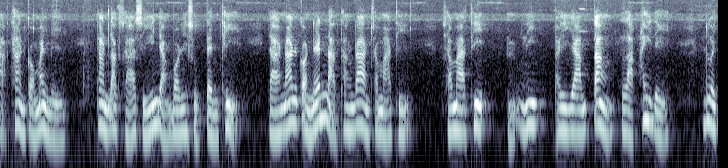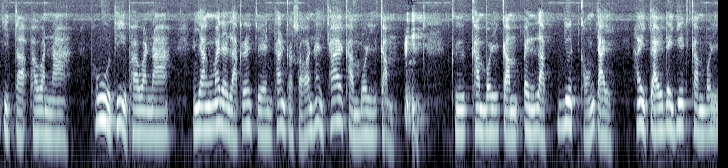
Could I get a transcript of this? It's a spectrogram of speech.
ากท่านก็ไม่มี ท่านรักษาศีลอย่างบริสุทธิ์เต็มที่ จากนั้นก็เน้นหนักทางด้านสมาธิ สมาธินี่พยายามตั้งหลักให้ดี ด้วยจิตตภาวนา ผู้ที่ภาวนา ยังไม่ได้หลักได้เกณฑ์ท่านก็สอนให้ใช้คำบริกรรม คือคำบริกรรมเป็นหลักยึดของใจ ให้ใจได้ยึดคำบริ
